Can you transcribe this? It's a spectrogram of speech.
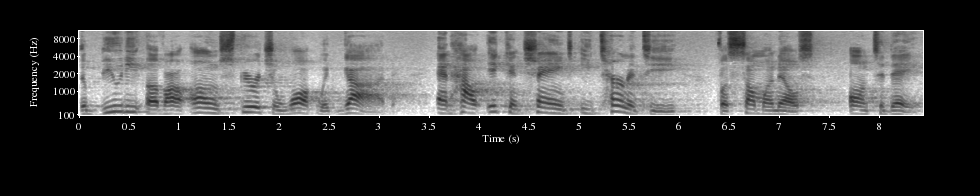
the beauty of our own spiritual walk with God and how it can change eternity for someone else on today.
